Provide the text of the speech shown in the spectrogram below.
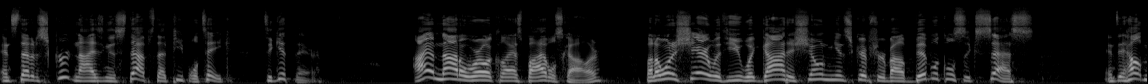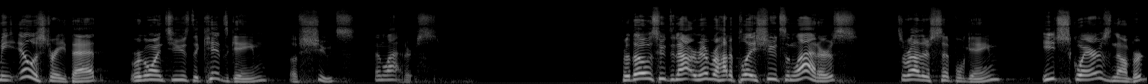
instead of scrutinizing the steps that people take to get there. I am not a world class Bible scholar, but I want to share with you what God has shown me in Scripture about biblical success. And to help me illustrate that, we're going to use the kids' game of chutes and ladders. For those who do not remember how to play chutes and ladders, it's a rather simple game. Each square is numbered,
